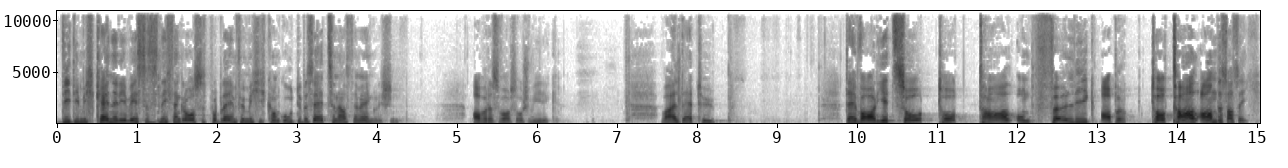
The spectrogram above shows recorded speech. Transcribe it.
Die, die mich kennen, ihr wisst, das ist nicht ein großes Problem für mich. Ich kann gut übersetzen aus dem Englischen. Aber das war so schwierig. Weil der Typ, der war jetzt so total und völlig, aber total anders als ich.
